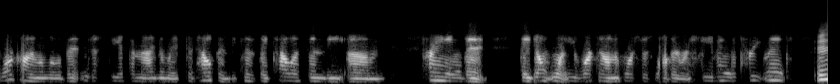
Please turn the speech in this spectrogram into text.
work on him a little bit and just see if the MagnaWave can help him? Because they tell us in the um, training that they don't want you working on the horses while they're receiving the treatment Mhm.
